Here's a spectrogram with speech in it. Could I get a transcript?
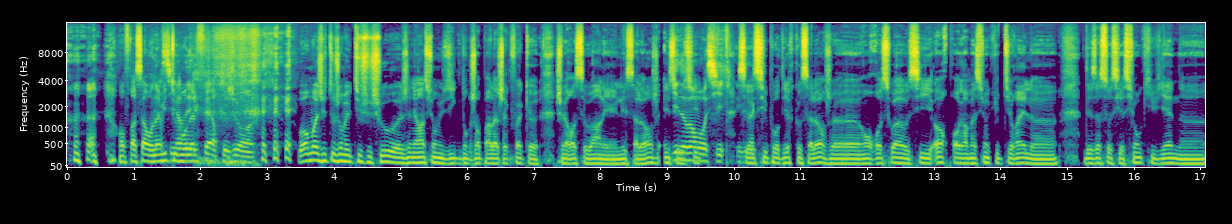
on fera ça, on Merci, invite tout le monde à le faire toujours. hein. bon, moi j'ai toujours mes petits chouchous euh, Génération Musique, donc j'en parle à chaque fois que je vais recevoir les, les Salorges. Et 10 c'est aussi, novembre aussi. c'est aussi pour dire qu'au Salorge, euh, on reçoit aussi hors programmation culturelle euh, des associations qui viennent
